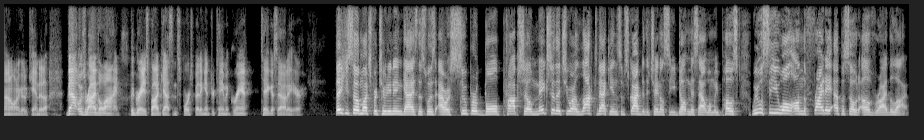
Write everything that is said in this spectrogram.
I don't want to go to Canada. That was Ride the Line, the greatest podcast in sports betting entertainment. Grant, take us out of here. Thank you so much for tuning in, guys. This was our Super Bowl prop show. Make sure that you are locked back in, subscribe to the channel so you don't miss out when we post. We will see you all on the Friday episode of Ride the Line.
